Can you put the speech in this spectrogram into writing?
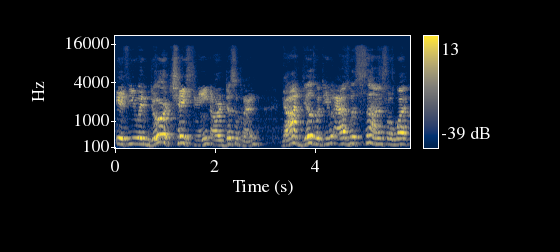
If you endure chastening or discipline, God deals with you as with sons, for what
